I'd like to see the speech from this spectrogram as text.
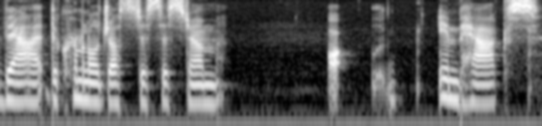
that the criminal justice system uh, impacts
